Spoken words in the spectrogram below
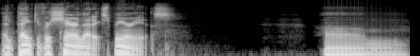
and thank you for sharing that experience. Um,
